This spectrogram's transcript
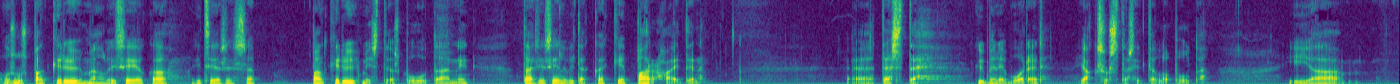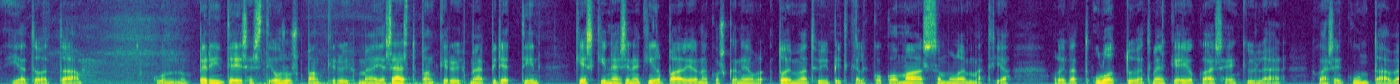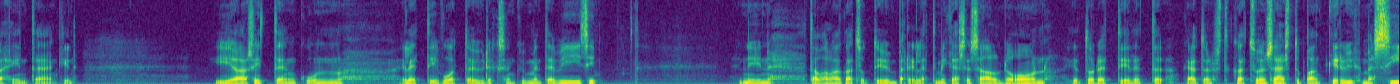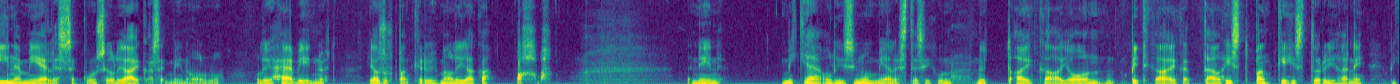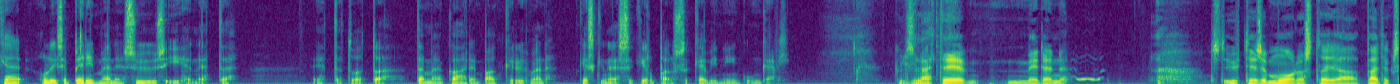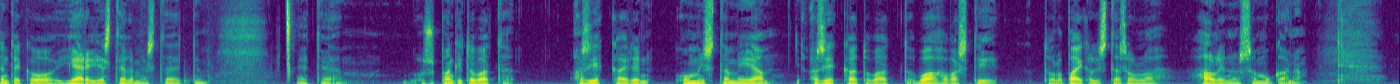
Osuuspankkiryhmä oli se, joka itse asiassa pankkiryhmistä, jos puhutaan, niin taisi selvitä kaikkein parhaiten tästä kymmenen vuoden jaksosta sitten lopulta. Ja, ja tuota, kun perinteisesti osuuspankkiryhmää ja säästöpankkiryhmää pidettiin keskinäisenä kilpailijoina, koska ne toimivat hyvin pitkälle koko maassa molemmat ja olivat ulottuivat melkein jokaiseen kylään, jokaiseen kuntaan vähintäänkin. Ja sitten kun elettiin vuotta 1995, niin tavallaan katsottiin ympärille, että mikä se saldo on. Ja todettiin, että käytännössä katsoen säästöpankkiryhmä siinä mielessä, kun se oli aikaisemmin ollut, oli hävinnyt. Ja osuuspankkiryhmä oli aika vahva. Niin mikä oli sinun mielestäsi, kun nyt aikaa jo on pitkä aika, tämä on hist- pankkihistoria, niin mikä oli se perimmäinen syy siihen, että, että tuota, tämän kahden pankkiryhmän keskinäisessä kilpailussa kävi niin kuin kävi? Kyllä se lähtee meidän yhteisön muodosta ja päätöksentekojärjestelmästä, että, että osuuspankit ovat asiakkaiden omistamia, asiakkaat ovat vahvasti tuolla paikallistasolla hallinnossa mukana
